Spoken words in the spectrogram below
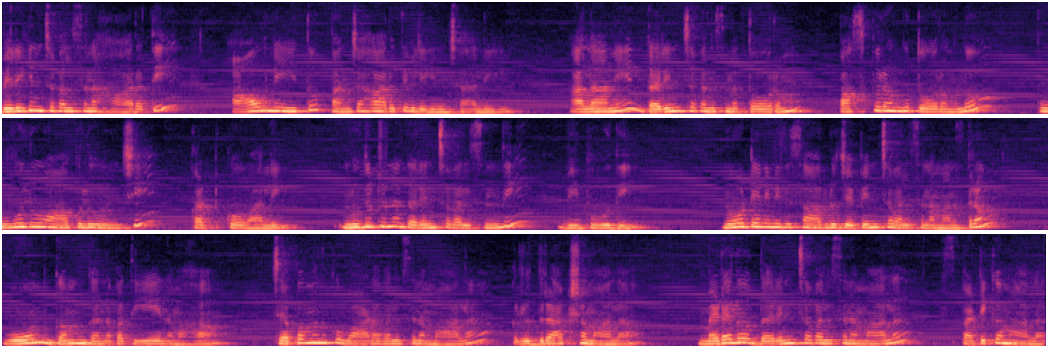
వెలిగించవలసిన హారతి ఆవు నెయ్యితో పంచహారతి వెలిగించాలి. అలానే ధరించవలసిన తోరం పసుపు రంగు తోరంలో పువ్వులు ఆకులు ఉంచి కట్టుకోవాలి. నుదుటిన ధరించవలసింది విభూది. నూటెనిమిది సార్లు జపించవలసిన మంత్రం ఓం గం గణపతియే నమ. జపమునకు వాడవలసిన మాల రుద్రాక్షమాల మెడలో ధరించవలసిన మాల స్ఫటికమాల.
